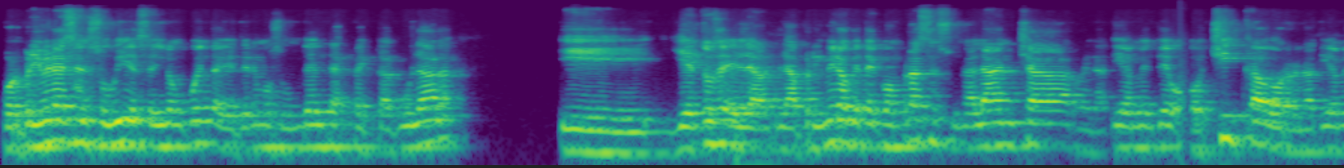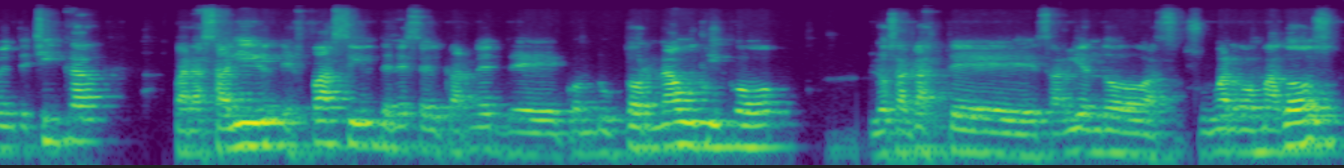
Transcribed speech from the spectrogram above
por primera vez en su vida se dieron cuenta que tenemos un delta espectacular. Y, y entonces la, la primero que te compras es una lancha relativamente o chica o relativamente chica. Para salir es fácil, tenés el carnet de conductor náutico, lo sacaste sabiendo sumar 2 más 2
